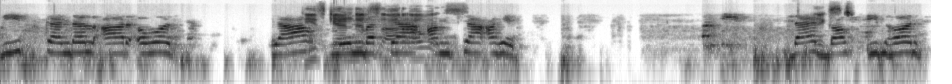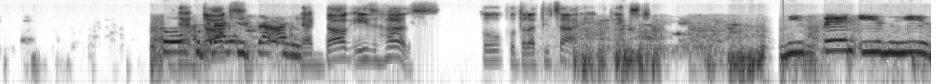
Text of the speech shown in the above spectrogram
these candle are ours या मेणबत्त्या. आमच्या आहेत. Next. डॉग इज हर तो That कुत्रा dog- तिचा आहे. दॅट डॉग इज हर्स तो कुत्रा तिचा आहे. Next this pen is his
